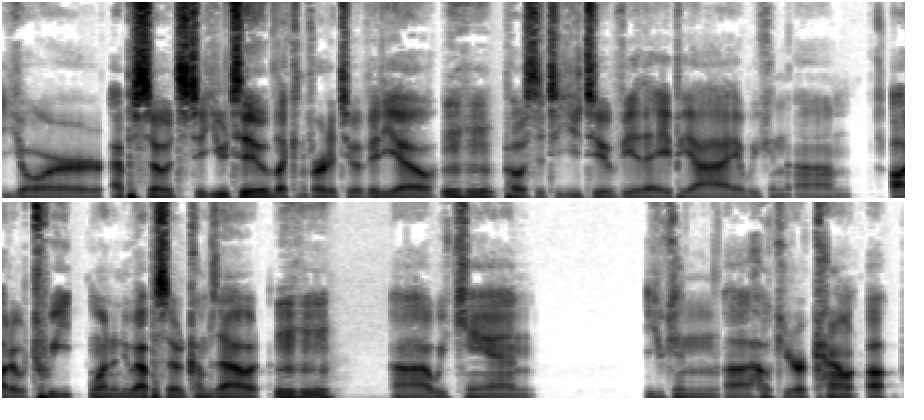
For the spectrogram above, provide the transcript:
your episodes to YouTube, like convert it to a video, mm-hmm. post it to YouTube via the API. We can um, auto tweet when a new episode comes out. Mm-hmm. Uh, we can you can uh, hook your account up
